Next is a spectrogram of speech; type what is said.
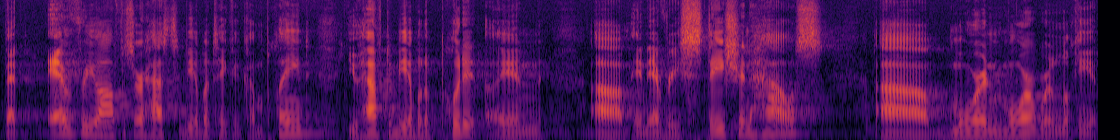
that every officer has to be able to take a complaint. You have to be able to put it in, um, in every station house. Uh, more and more, we're looking at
